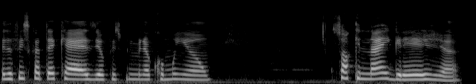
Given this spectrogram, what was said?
Mas eu fiz catequese, eu fiz primeira comunhão. Só que na igreja,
